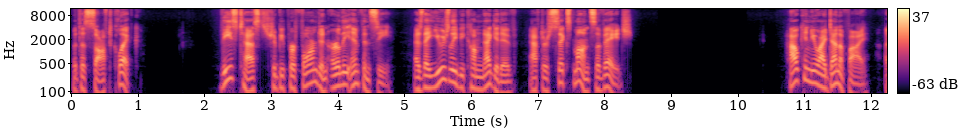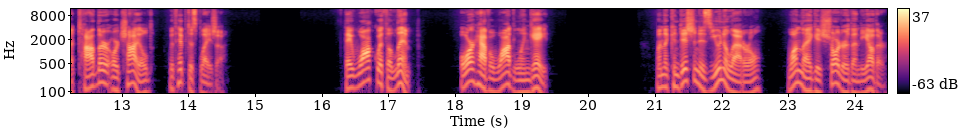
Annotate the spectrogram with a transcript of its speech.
with a soft click. These tests should be performed in early infancy, as they usually become negative after six months of age. How can you identify a toddler or child with hip dysplasia? They walk with a limp or have a waddling gait. When the condition is unilateral, one leg is shorter than the other.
